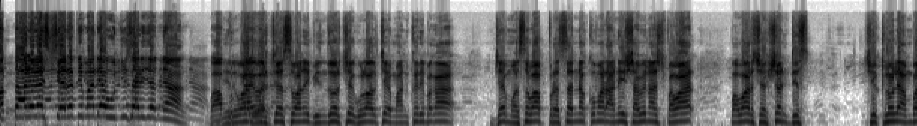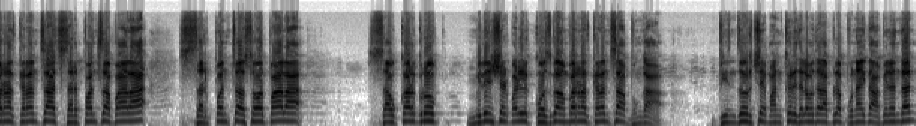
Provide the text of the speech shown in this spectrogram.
आता आलेल्या शर्यतीमध्ये उजी साडीचे ज्ञान ड्रायव्हर. वर्चस्व आणि बिंदोरचे गुलालचे मानकरी बघा. जय मसवा प्रसन्न कुमार आणि अविनाश पवार. पवार सेक्शन डिस चिखलोले अंबरनाथकरांचा सरपंच पाहला सरपंच सोबत पाहला. सावकार ग्रुप मिलिंद शेठ पाटील कोसगाव अंबरनाथकरांचा भुंगा. बिंदोरचे मानकरी झाल्याबद्दल आपलं पुन्हा एकदा अभिनंदन.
